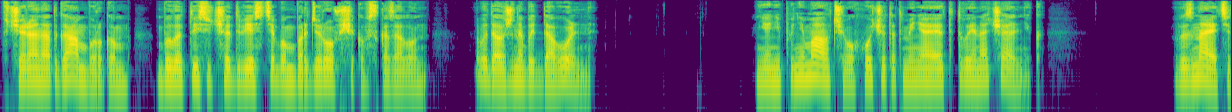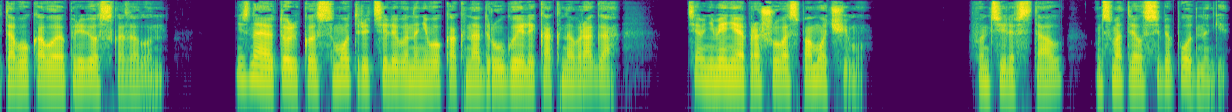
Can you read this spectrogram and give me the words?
«Вчера над Гамбургом было 1200 бомбардировщиков», — сказал он. «Вы должны быть довольны». Я не понимал, чего хочет от меня этот военачальник. «Вы знаете того, кого я привез», — сказал он. «Не знаю только, смотрите ли вы на него как на друга или как на врага. Тем не менее, я прошу вас помочь ему». Фонтиле встал, он смотрел себе под ноги.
